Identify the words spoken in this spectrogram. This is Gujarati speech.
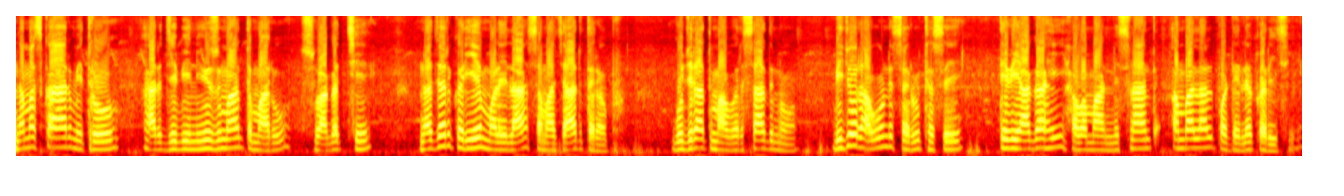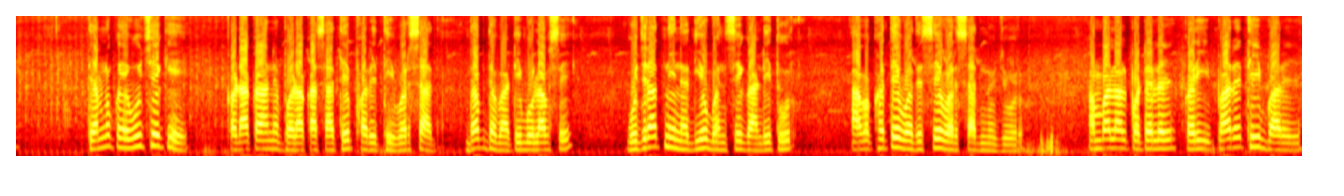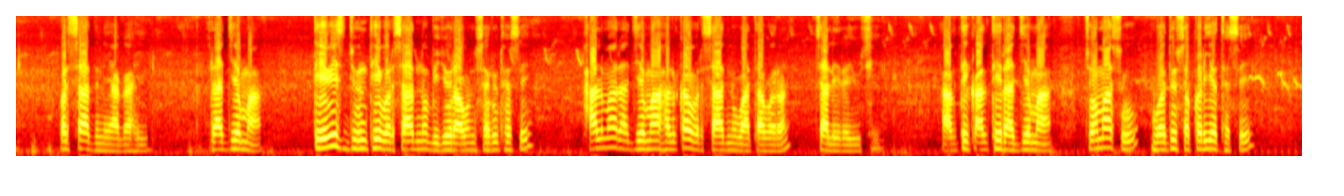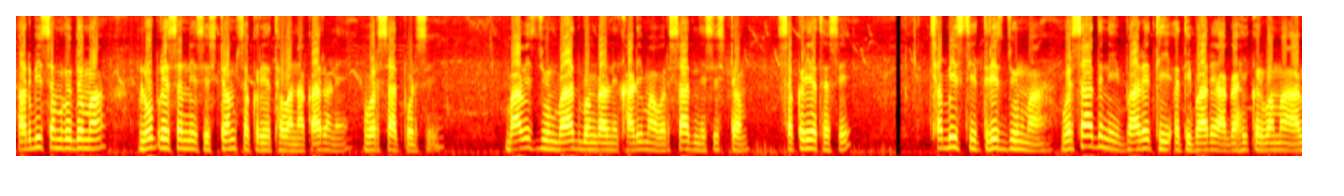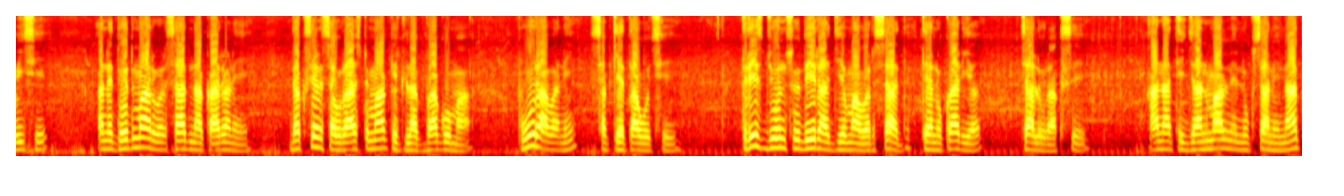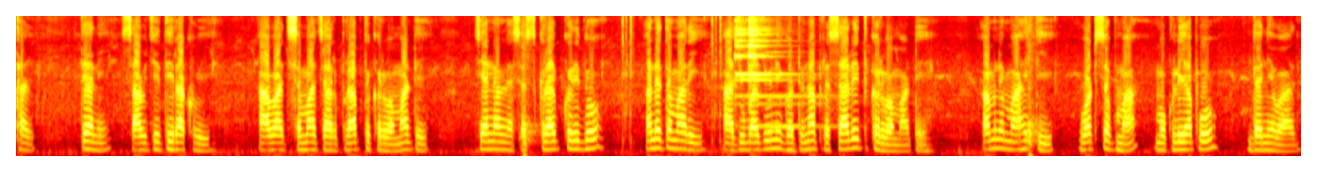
નમસ્કાર મિત્રો, આરજીબી ન્યૂઝમાં તમારું સ્વાગત છે. નજર કરીએ મળેલા સમાચાર તરફ. ગુજરાતમાં વરસાદનો બીજો રાઉન્ડ શરૂ થશે તેવી આગાહી હવામાન નિષ્ણાંત અંબાલાલ પટેલે કરી છે. તેમનું કહેવું છે કે કડાકા અને ભડાકા સાથે ફરીથી વરસાદ ધબધબાટી બોલાવશે. ગુજરાતની નદીઓ બનશે ગાંડીતુર. આ વખતે વધશે વરસાદનું જોર. અંબાલાલ પટેલે કરી ભારેથી ભારે વરસાદની આગાહી. રાજ્યમાં ત્રેવીસ જૂનથી વરસાદનો બીજો રાઉન્ડ શરૂ થશે. હાલમાં રાજ્યમાં હલકા વરસાદનું વાતાવરણ ચાલી રહ્યું છે. આવતીકાલથી રાજ્યમાં ચોમાસું વધુ સક્રિય થશે. અરબી સમૃદ્ધમાં લો પ્રેશરની સિસ્ટમ સક્રિય થવાના કારણે વરસાદ પડશે. બાવીસ જૂન બાદ બંગાળની ખાડીમાં વરસાદની સિસ્ટમ સક્રિય થશે. છવ્વીસથી ત્રીસ જૂનમાં વરસાદની ભારેથી અતિભારે આગાહી કરવામાં આવી છે અને ધોધમાર વરસાદના કારણે દક્ષિણ સૌરાષ્ટ્રમાં કેટલાક ભાગોમાં પૂર આવવાની શક્યતાઓ છે. ત્રીસ જૂન સુધી રાજ્યમાં વરસાદ તેનું કાર્ય ચાલુ રાખશે. આનાથી જાનમાલને નુકસાની ના થાય તેની સાવચેતી રાખવી. આવા જ સમાચાર પ્રાપ્ત કરવા માટે ચેનલને સબસ્ક્રાઈબ કરી દો. અને તમારી આજુબાજુની ઘટના પ્રસારિત કરવા માટે અમને માહિતી વોટ્સઅપમાં મોકલી આપો. ધન્યવાદ.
